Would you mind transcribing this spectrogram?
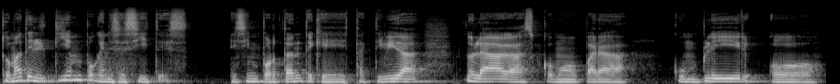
Tomate el tiempo que necesites. Es importante que esta actividad no la hagas como para cumplir o,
